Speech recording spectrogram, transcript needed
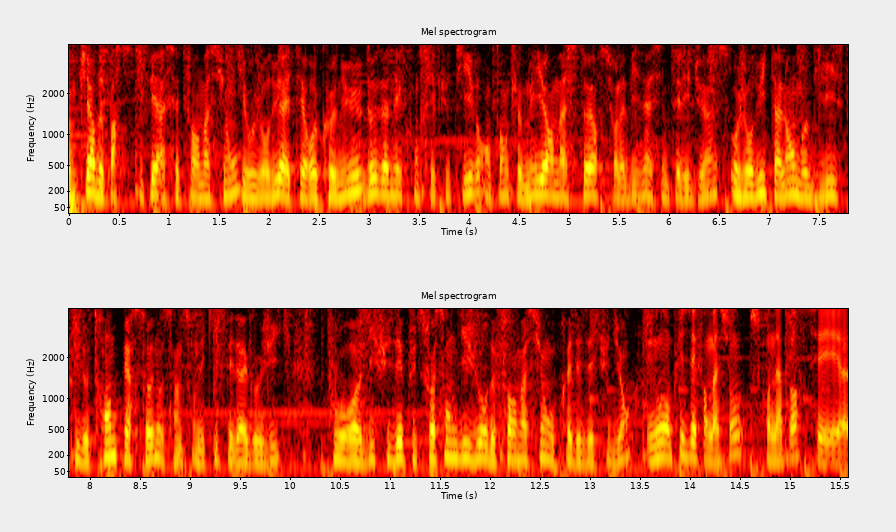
Nous sommes fiers de participer à cette formation qui aujourd'hui a été reconnue deux années consécutives en tant que meilleur master sur la Business Intelligence. Aujourd'hui, Talent mobilise plus de 30 personnes au sein de son équipe pédagogique pour euh, diffuser plus de 70 jours de formation auprès des étudiants. Nous, en plus des formations, ce qu'on apporte, c'est euh,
